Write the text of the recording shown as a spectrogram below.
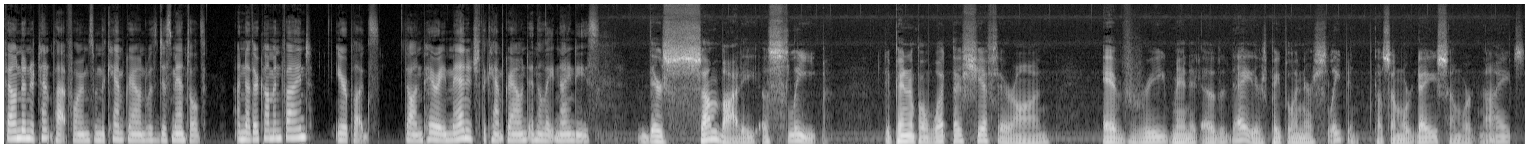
found under tent platforms when the campground was dismantled. Another common find earplugs. Don Perry managed the campground in the late 90s. There's somebody asleep, depending upon what the shift they're on, every minute of the day. There's people in there sleeping because some work days, some work nights.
